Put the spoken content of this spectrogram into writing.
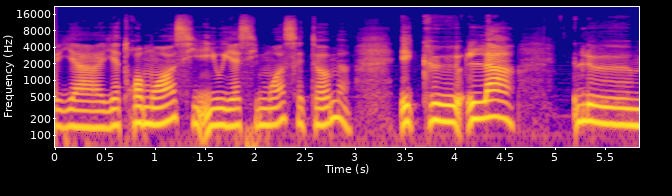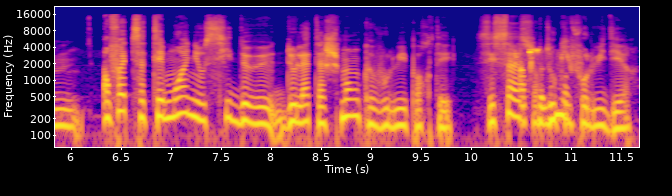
il y a il y a trois mois, ou il y a six mois, cet homme, et que là, le, en fait, ça témoigne aussi de, de l'attachement que vous lui portez. C'est ça surtout qu'il faut lui dire.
